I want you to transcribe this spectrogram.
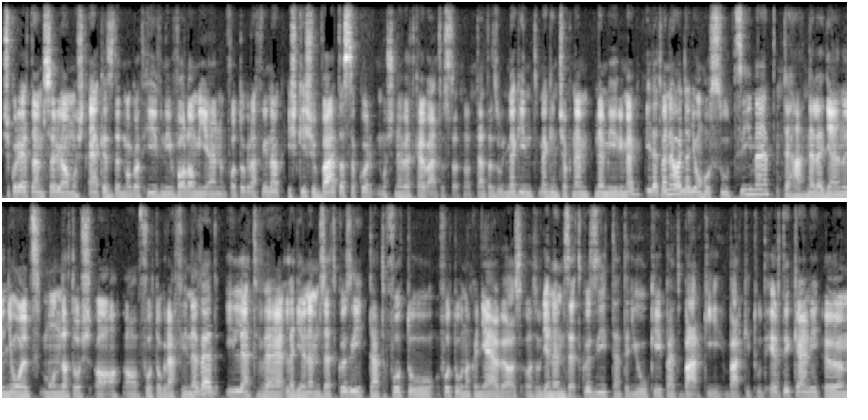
és akkor értelemszerűen most elkezded magad hívni valamilyen fotografinak, és később váltasz, akkor most nevet kell változtatnod. Tehát az úgy megint, megint csak nem, nem éri meg, illetve ne adj nagyon hosszú címet, tehát ne legyen 8 mondatos a, a fotográfi neved, illetve legyél nemzetközi, tehát a fotó, fotónak a nyelve az, az ugye nemzetközi, tehát egy jó képet bárki, bárki tud értékelni. Ö,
